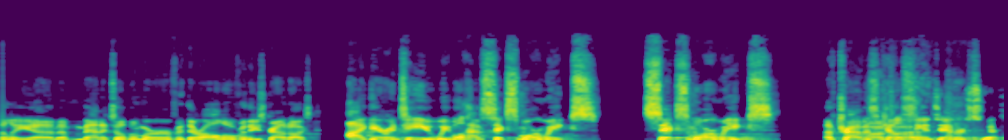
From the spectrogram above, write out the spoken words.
Billy, um, Manitoba Merv. They're all over these groundhogs. I guarantee you, we will have six more weeks, six more weeks of Travis Kelce that? and Taylor Swift.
